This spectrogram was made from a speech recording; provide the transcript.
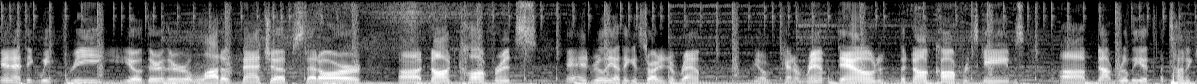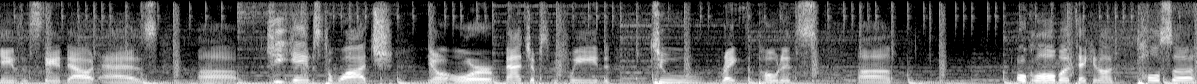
and I think week three, you know, there, there are a lot of matchups that are uh, non-conference, and really I think it's starting to ramp, you know, kind of ramp down the non-conference games. Um, not really a, a, ton of games that stand out as uh, key games to watch, you know, or matchups between two ranked opponents. Um, Oklahoma taking on Tulsa.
